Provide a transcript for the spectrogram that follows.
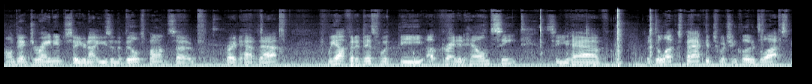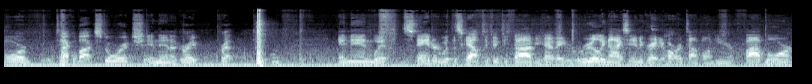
on deck drainage so you're not using the bilge pump, so great to have that. We outfitted this with the upgraded helm seat. So you have the deluxe package, which includes lots more tackle box storage and then a great prep table. And then with standard with the Scout 255, you have a really nice integrated hardtop on here. Five more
